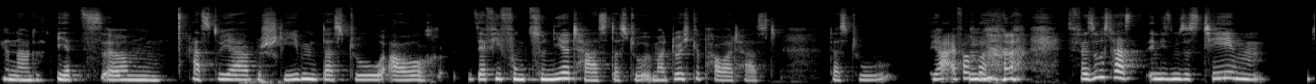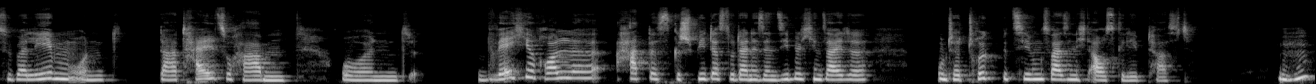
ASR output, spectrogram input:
Genau. Das. Jetzt ähm, hast du ja beschrieben, dass du auch sehr viel funktioniert hast, dass du immer durchgepowert hast, dass du ja einfach mhm. versuchst hast, in diesem System zu überleben und da teilzuhaben. Und welche Rolle hat es gespielt, dass du deine sensibelchen Seite unterdrückt beziehungsweise nicht ausgelebt hast? Mhm.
